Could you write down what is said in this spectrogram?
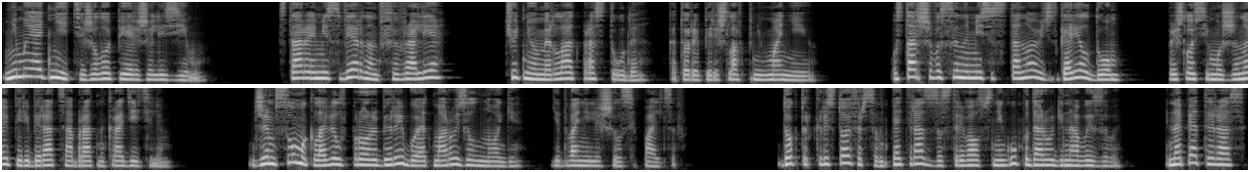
Не мы одни тяжело пережили зиму. Старая мисс Вернон в феврале чуть не умерла от простуды, которая перешла в пневмонию. У старшего сына миссис Станович сгорел дом. Пришлось ему с женой перебираться обратно к родителям. Джим Сумок ловил в проруби рыбу и отморозил ноги, едва не лишился пальцев. Доктор Кристоферсон пять раз застревал в снегу по дороге на вызовы, и на пятый раз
